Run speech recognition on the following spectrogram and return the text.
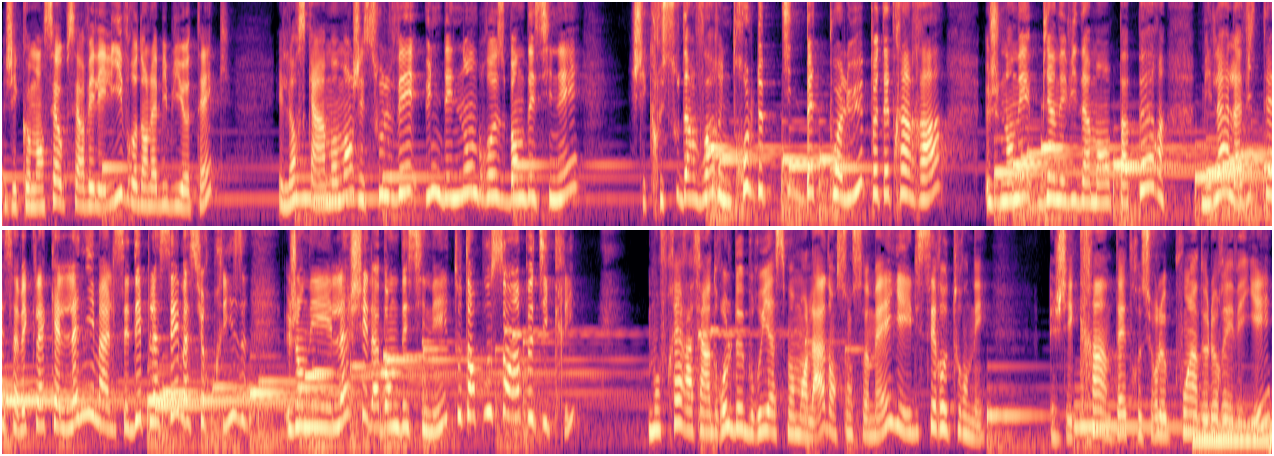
J'ai commencé à observer les livres dans la bibliothèque, et lorsqu'à un moment j'ai soulevé une des nombreuses bandes dessinées, j'ai cru soudain voir une drôle de petite bête poilue, peut-être un rat, je n'en ai bien évidemment pas peur, mais là, la vitesse avec laquelle l'animal s'est déplacé m'a surprise. J'en ai lâché la bande dessinée tout en poussant un petit cri. Mon frère a fait un drôle de bruit à ce moment-là dans son sommeil et il s'est retourné. J'ai craint d'être sur le point de le réveiller,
